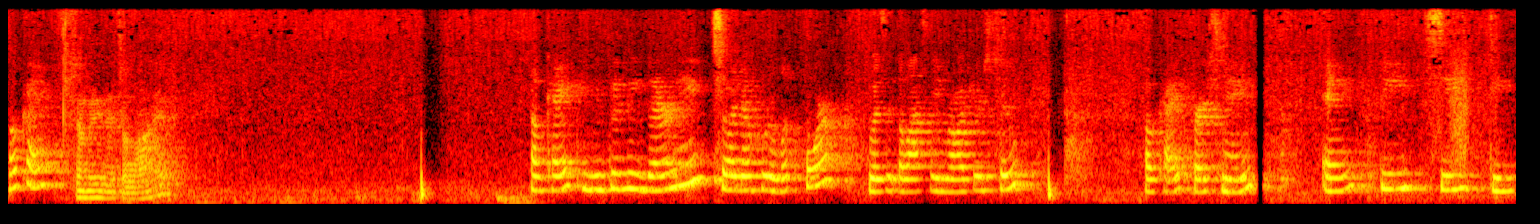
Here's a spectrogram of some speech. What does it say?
Okay. Somebody that's alive? Okay, can you give me their name so I know who to look for? Was it the last name Rogers too? Okay, first name A B C D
